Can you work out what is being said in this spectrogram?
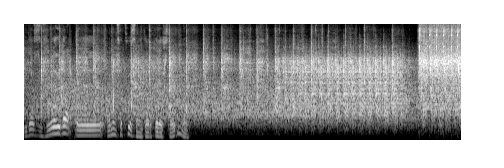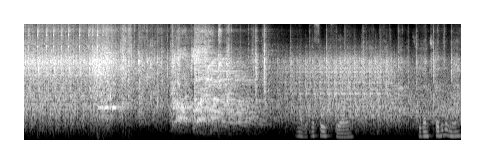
Biraz Zula'yı da e, anımsatıyor sanki arkadaşlar değil mi? Abi assault ya. Şuradan çıkabilir miyim?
